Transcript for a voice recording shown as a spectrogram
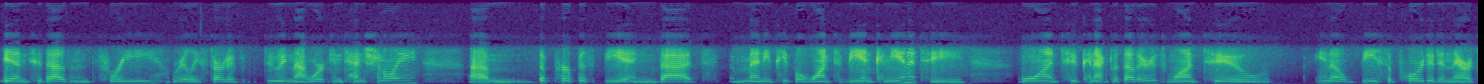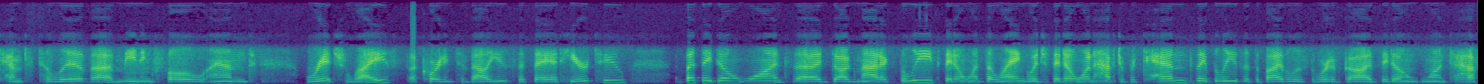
in 2003. Really started doing that work intentionally. Um, the purpose being that many people want to be in community, want to connect with others, want to, you know, be supported in their attempts to live a meaningful and rich life according to values that they adhere to. But they don't want the dogmatic belief. They don't want the language. They don't want to have to pretend they believe that the Bible is the Word of God. They don't want to have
